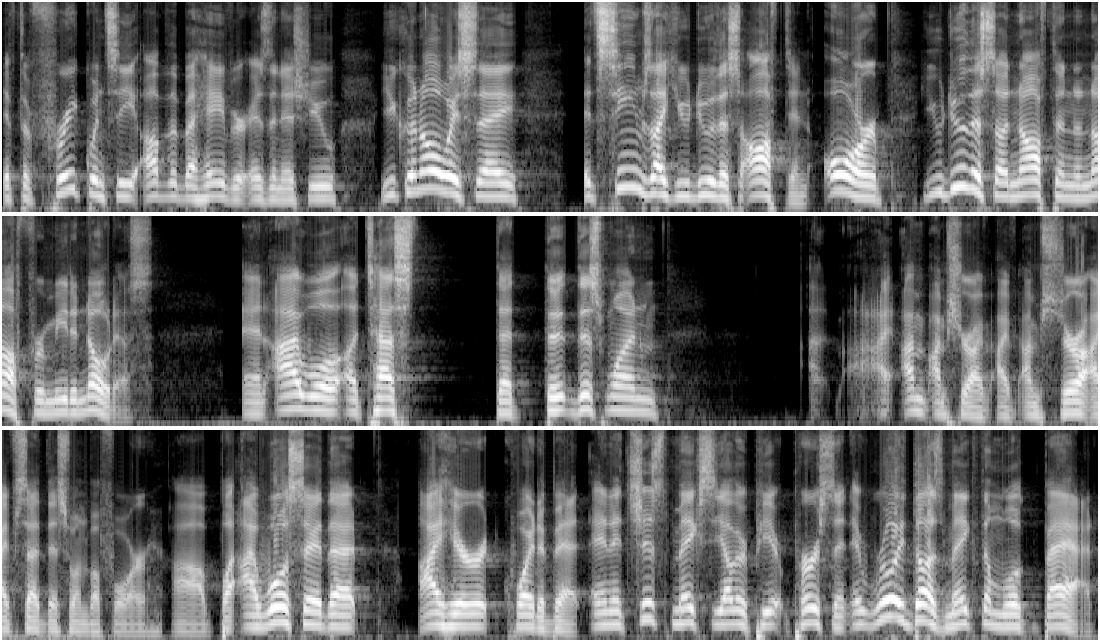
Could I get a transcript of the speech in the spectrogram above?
if the frequency of the behavior is an issue, you can always say, It seems like you do this often, or you do this often enough for me to notice. And I will attest that th- this one, I, am sure I've, I'm sure I've said this one before, uh, but I will say that I hear it quite a bit, and it just makes the other pe- person. It really does make them look bad.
